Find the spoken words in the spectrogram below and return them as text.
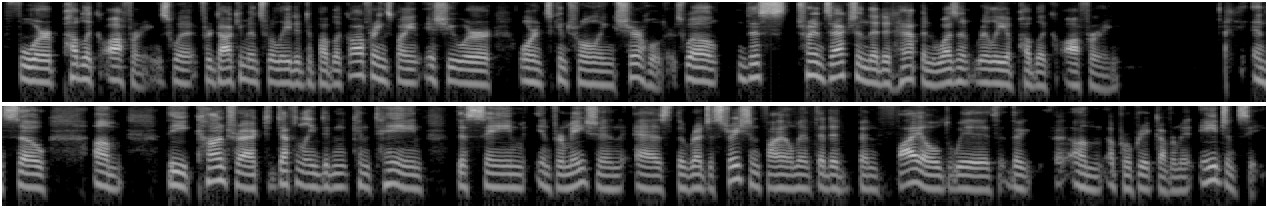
for public offerings, for documents related to public offerings by an issuer or its controlling shareholders. Well, this transaction that had happened wasn't really a public offering. And so um, the contract definitely didn't contain the same information as the registration filement that had been filed with the uh, um, appropriate government agency.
